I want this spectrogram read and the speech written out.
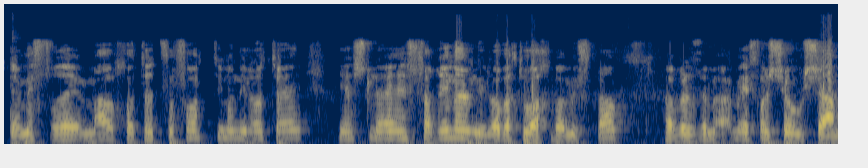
12 מערכות רצופות, אם אני לא טועה, יש לסרינה, אני לא בטוח במספר, אבל זה איפשהו שם.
